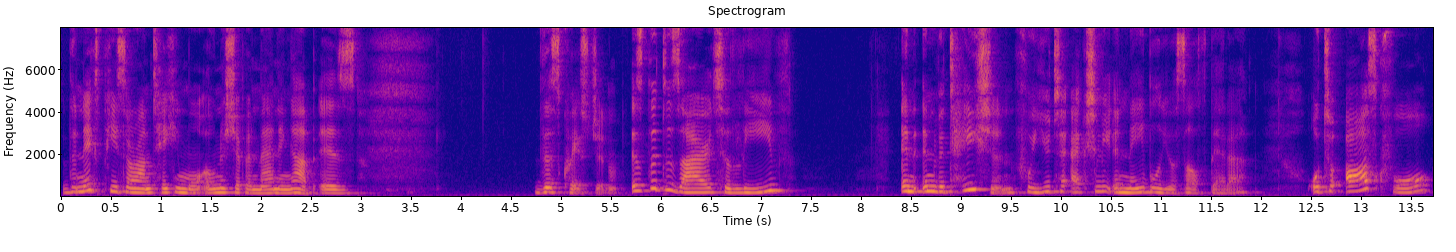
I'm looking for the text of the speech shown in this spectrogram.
the next piece around taking more ownership and manning up is this question Is the desire to leave an invitation for you to actually enable yourself better or to ask for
